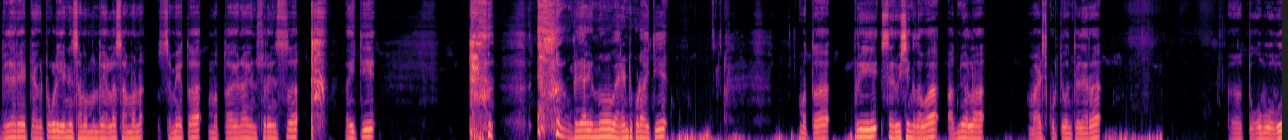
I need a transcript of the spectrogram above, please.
ಬೇರೆ ಟ್ಯಾಕ್ಟ್ರುಗಳು ಏನೇನು ಸಾಮಾನು ಬಂದರೆ ಎಲ್ಲ ಸಾಮಾನು ಸಮೇತ ಮತ್ತು ಏನೋ ಇನ್ಶೂರೆನ್ಸ್ ಐತಿ. ಬೇರೆ ಇನ್ನೂ ವ್ಯಾರಂಟಿ ಕೂಡ ಐತಿ. ಮತ್ತು ಫ್ರೀ ಸರ್ವಿಸಿಂಗ್ ಅದಾವ. ಅದನ್ನೂ ಎಲ್ಲ ಮಾಡಿಸ್ಕೊಡ್ತೀವಿ ಅಂತ ಹೇಳ್ಯಾರ. ತೊಗೋಬೋದು.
